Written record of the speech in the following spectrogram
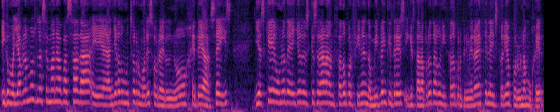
Y como ya hablamos la semana pasada, eh, han llegado muchos rumores sobre el nuevo GTA 6. Y es que uno de ellos es que será lanzado por fin en 2023 y que estará protagonizado por primera vez en la historia por una mujer.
